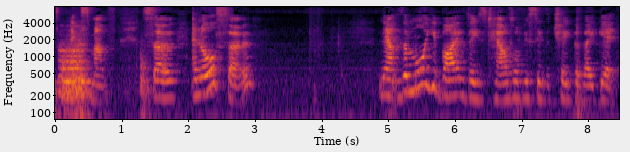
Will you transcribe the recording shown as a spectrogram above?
next month. So, and also, now the more you buy of these towels, obviously the cheaper they get.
